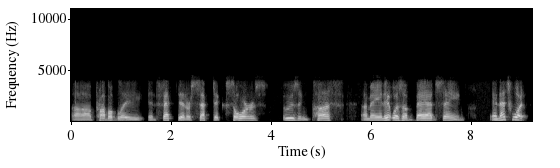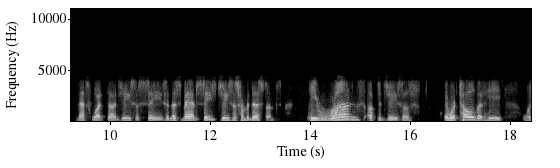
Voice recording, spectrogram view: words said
uh, probably infected or septic sores, oozing pus. I mean, it was a bad scene, and that's what that's what uh, Jesus sees. And this man sees Jesus from a distance. He runs up to Jesus, and we're told that he was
